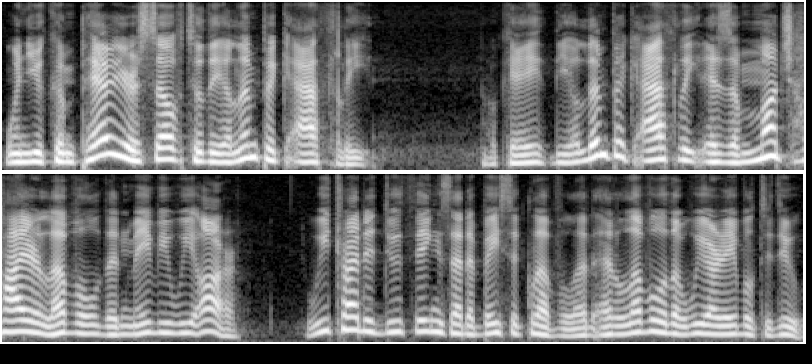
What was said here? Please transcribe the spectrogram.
When you compare yourself to the Olympic athlete, okay, the Olympic athlete is a much higher level than maybe we are. We try to do things at a basic level, at, at a level that we are able to do.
